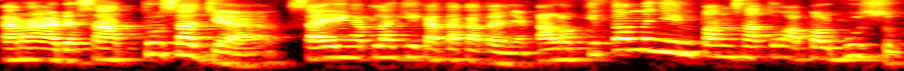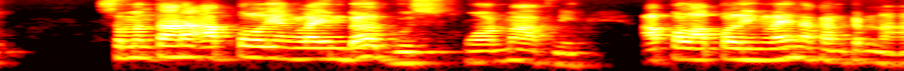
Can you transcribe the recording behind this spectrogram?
Karena ada satu saja, saya ingat lagi kata-katanya, kalau kita menyimpan satu apel busuk, sementara apel yang lain bagus, mohon maaf nih, apel-apel yang lain akan kena.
